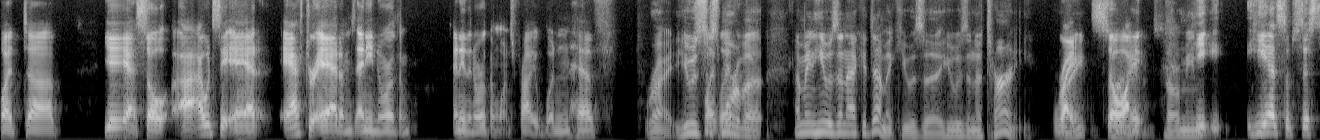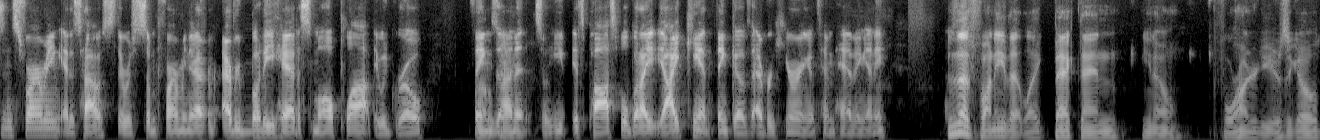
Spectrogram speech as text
But uh, yeah, so I I would say ad, after Adams, any northern, any of the northern ones probably wouldn't have. Right. He was just more of a. I mean, he was an academic. He was a. He was an attorney. Right. So um, I- So I mean, He he had subsistence farming at his house. There was some farming there. Everybody had a small plot. They would grow things Okay. on it. So he it's possible, but I I can't think of ever hearing of him having any. isn't that funny that like back then, you know, 400 years ago,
